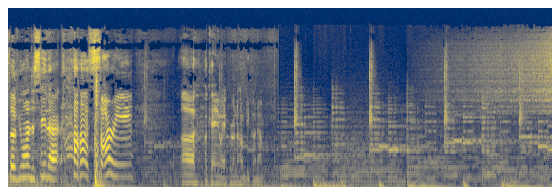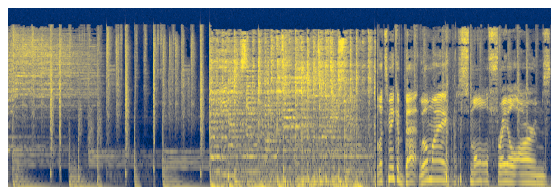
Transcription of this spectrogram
so if you wanted to see that, sorry. Uh, okay, anyway, we're going to Home Depot now. Let's make a bet. Will my small, frail arms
